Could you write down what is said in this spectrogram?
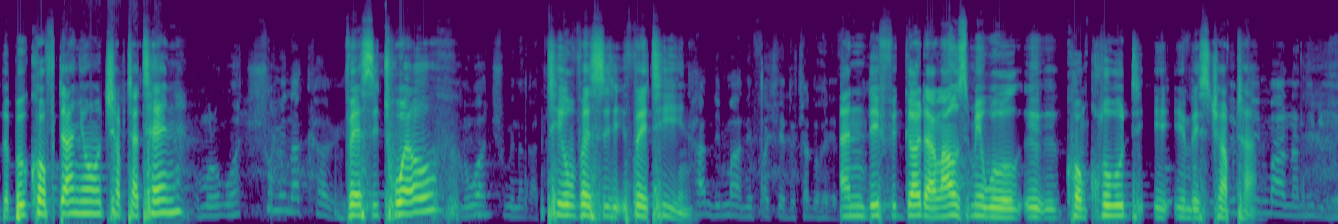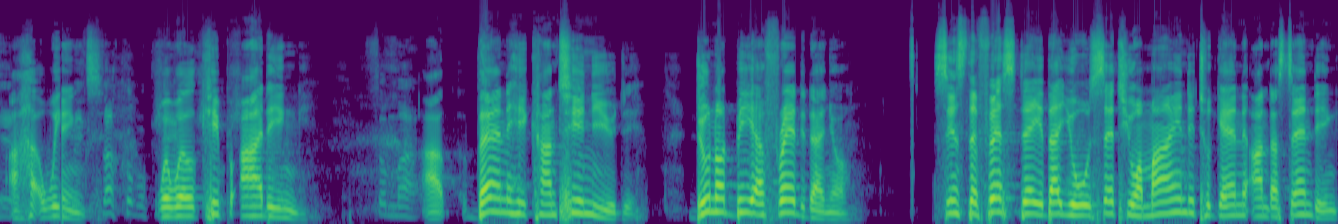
The book of Daniel chapter 10, umurongo wa cumi na kabiri verse 12 n'uwa cumi na gatatu till verse 13. Kandi imana ifashe duca duhereza And if God allows me, we'll uh, conclude in this chapter. Uh, wings. We will keep adding. Uh, then he continued, Do not be afraid, Daniel. Since the first day that you set your mind to gain understanding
